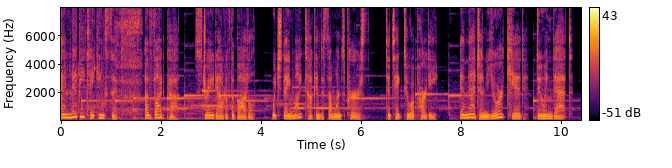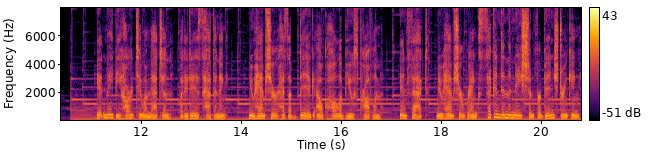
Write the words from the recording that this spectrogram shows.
and maybe taking sips of vodka straight out of the bottle, which they might tuck into someone's purse to take to a party. Imagine your kid doing that. It may be hard to imagine, but it is happening. New Hampshire has a big alcohol abuse problem. In fact, New Hampshire ranks second in the nation for binge drinking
